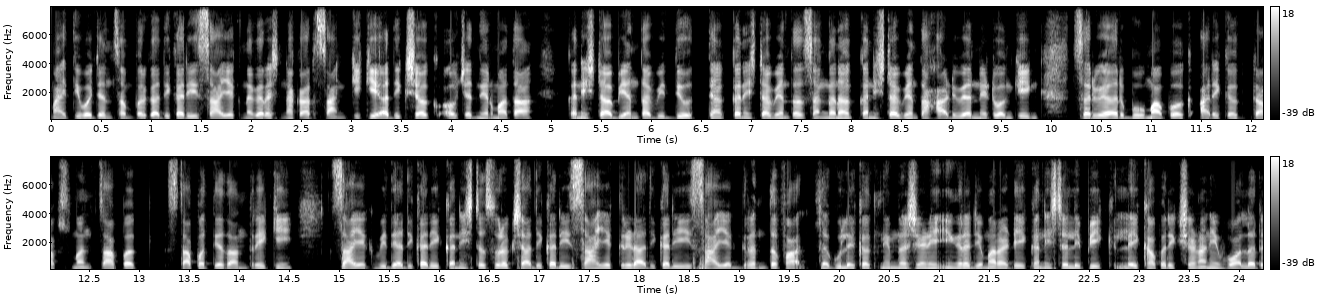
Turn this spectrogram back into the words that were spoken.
माहिती व जनसंपर्क अधिकारी सहाय्यक नगररचनाकार सांख्यिकी अधीक्षक औषध निर्माता कनिष्ठ अभियंता विद्युत त्या कनिष्ठ अभियंता संगणक कनिष्ठ अभियंता हार्डवेअर नेटवर्किंग सर्वेअर भूमापक आरेखक ड्राफ्ट्समन चापक स्थापत्य तांत्रिकी सहाय्यक विधी अधिकारी कनिष्ठ सुरक्षा अधिकारी सहाय्यक क्रीडा अधिकारी सहाय्यक ग्रंथपाल लघुलेखक निम्नश्रेणी इंग्रजी मराठी कनिष्ठ लिपिक लेखापरीक्षण आणि वॉलर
